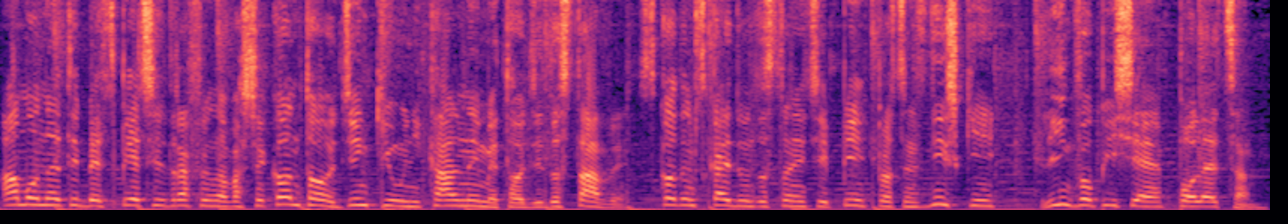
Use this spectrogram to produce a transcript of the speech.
a monety bezpiecznie trafią na wasze konto dzięki unikalnej metodzie dostawy. Z kodem SKYDUM dostaniecie 5% zniżki, link w opisie, polecam.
